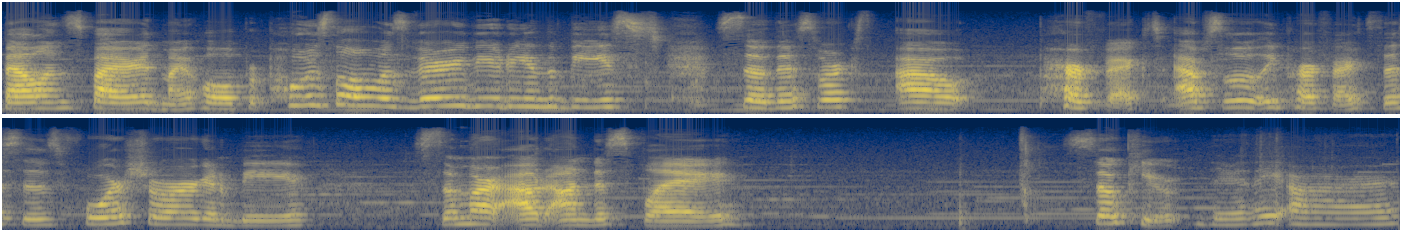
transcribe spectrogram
Belle inspired. My whole proposal was very Beauty and the Beast. So this works out perfect. Absolutely perfect. This is for sure going to be somewhere out on display. So cute. There they are.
